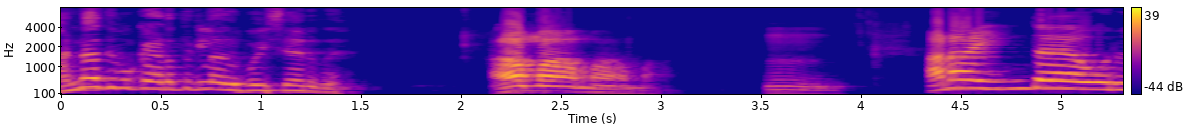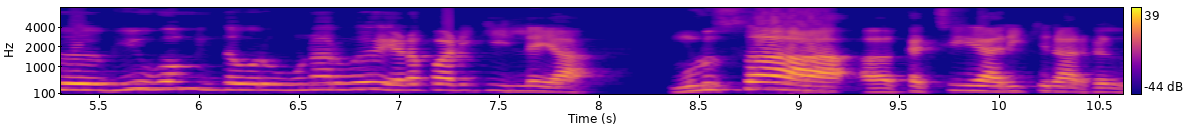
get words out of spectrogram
அதிமுக இடத்துக்குள்ள அது போய் சேருது. ஆமா ஆமா ஆமா. ம். ஆனா இந்த ஒரு வியூகம் இந்த ஒரு உணர்வு எடப்பாடிக்கு இல்லையா? முழுசா கட்சியை அரிக்கிறார்கள்.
